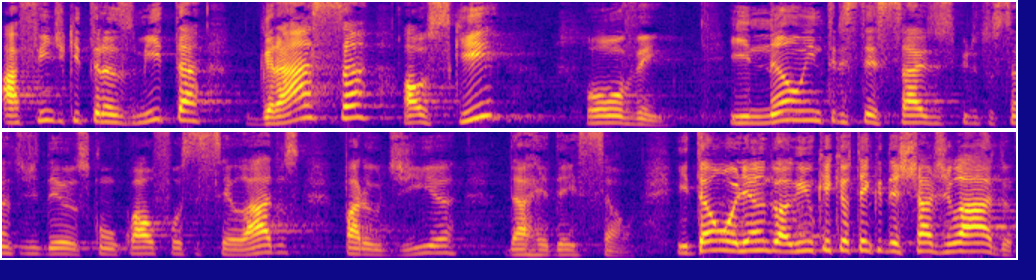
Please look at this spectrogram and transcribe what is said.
a fim de que transmita graça aos que ouvem e não entristeçais o Espírito Santo de Deus, com o qual fostes selados para o dia da redenção. Então, olhando ali, o que, que eu tenho que deixar de lado?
